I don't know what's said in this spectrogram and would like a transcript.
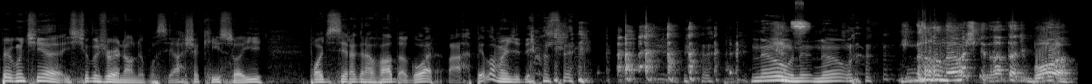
perguntinha estilo jornal, né? Você acha que isso aí pode ser agravado agora? Ah, pelo amor de Deus. Né? não, né? Não. Não, não, acho que não, tá de boa.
